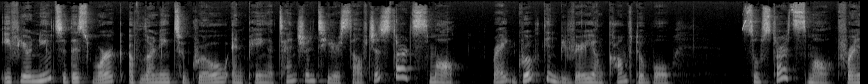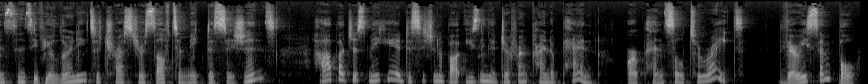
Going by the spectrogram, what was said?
If you're new to this work of learning to grow and paying attention to yourself, just start small, right? Growth can be very uncomfortable so start small. For instance, if you're learning to trust yourself to make decisions, how about just making a decision about using a different kind of pen or pencil to write? Very simple.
